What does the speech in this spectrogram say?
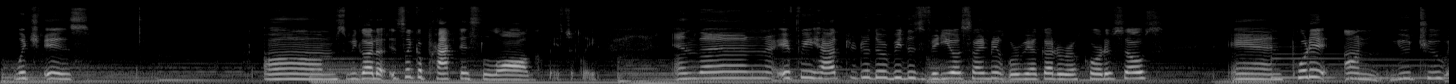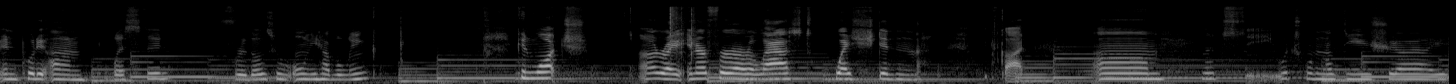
which is um. So we gotta. It's like a practice log basically. And then if we had to do, there would be this video assignment where we got to record ourselves and put it on YouTube and put it on listed for those who only have a link can watch. All right, and for our last question we've got um let's see which one of these should I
